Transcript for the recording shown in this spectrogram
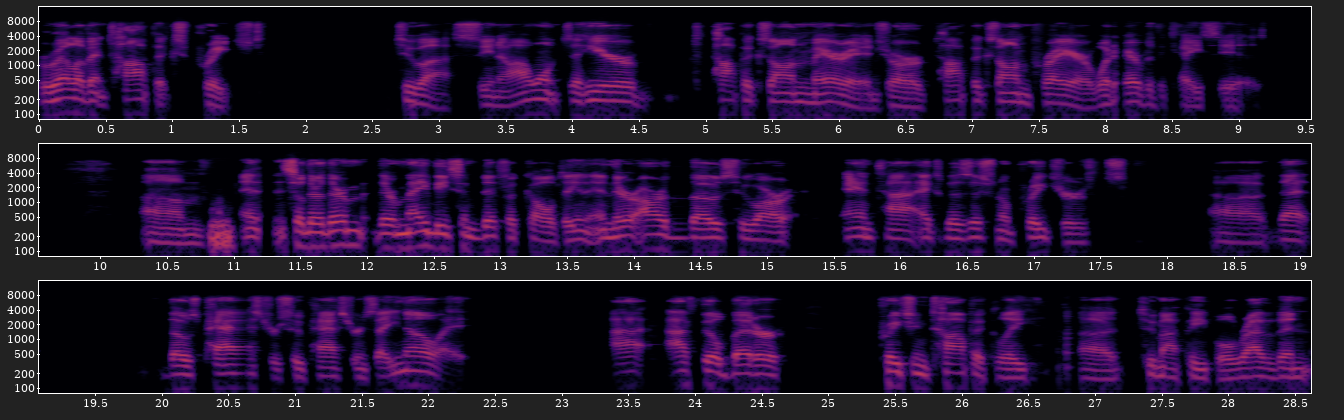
relevant topics preached to us. You know, I want to hear topics on marriage or topics on prayer, whatever the case is. Um, and so there, there, there may be some difficulty, and, and there are those who are anti-expositional preachers uh, that those pastors who pastor and say, you know, I I feel better preaching topically uh, to my people rather than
